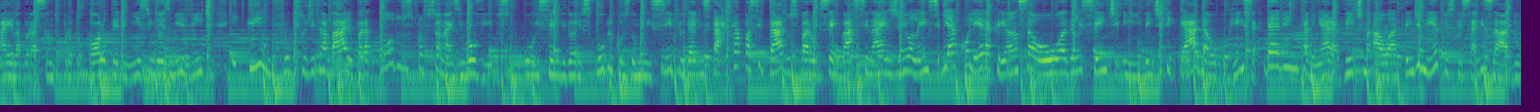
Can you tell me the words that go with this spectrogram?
A elaboração do protocolo teve início em 2020 e cria um fluxo de trabalho para todos os profissionais envolvidos. Os servidores públicos do município devem estar capacitados para observar sinais de violência e acolher a criança ou adolescente e, identificada a ocorrência, devem encaminhar a vítima ao atendimento especializado.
